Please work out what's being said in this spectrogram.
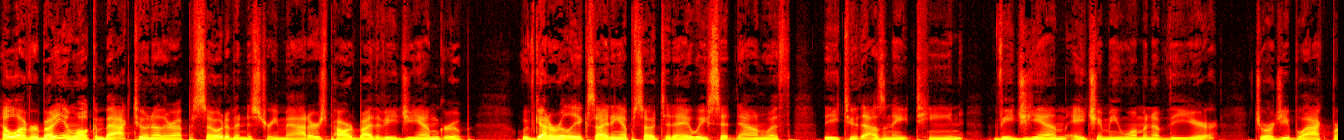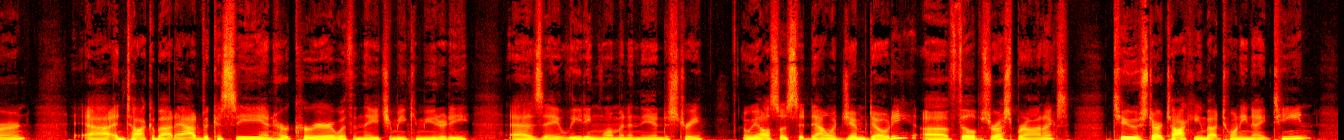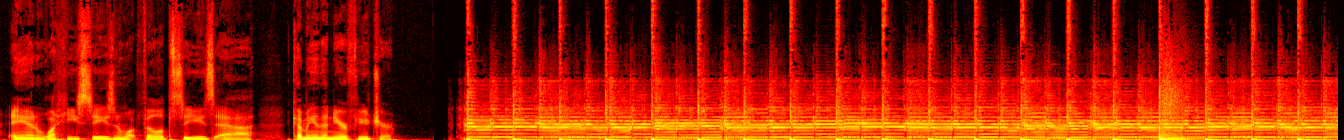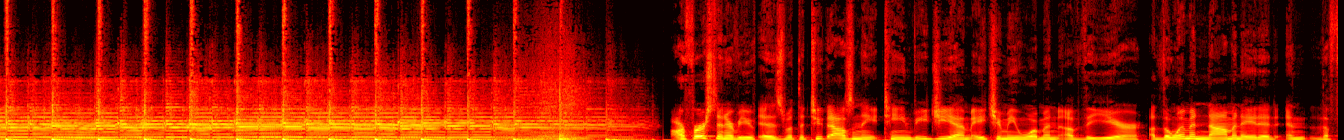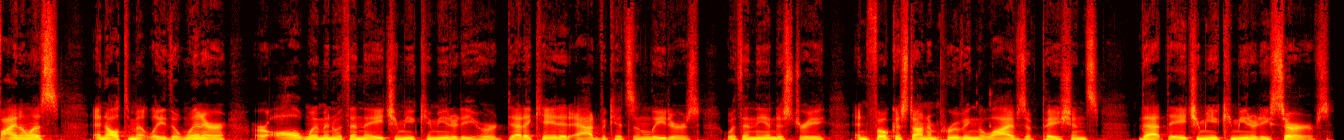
Hello, everybody, and welcome back to another episode of Industry Matters powered by the VGM Group. We've got a really exciting episode today. We sit down with the 2018 VGM HME Woman of the Year, Georgie Blackburn, uh, and talk about advocacy and her career within the HME community as a leading woman in the industry. And we also sit down with Jim Doty of Philips Respironics to start talking about 2019 and what he sees and what Philips sees uh, coming in the near future. Our first interview is with the 2018 VGM HME Woman of the Year. The women nominated and the finalists and ultimately the winner are all women within the HME community who are dedicated advocates and leaders within the industry and focused on improving the lives of patients that the HME community serves.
